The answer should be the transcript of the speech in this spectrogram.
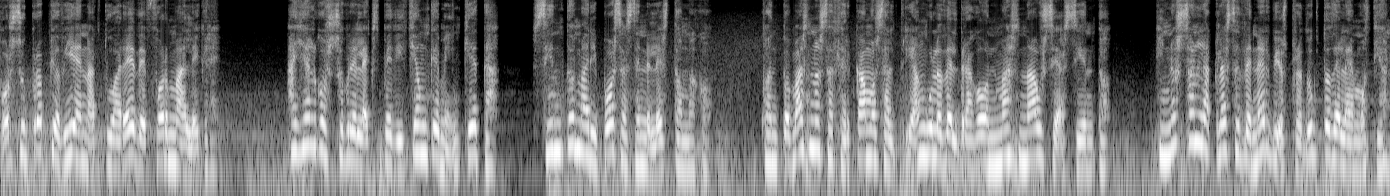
Por su propio bien actuaré de forma alegre. Hay algo sobre la expedición que me inquieta. Siento mariposas en el estómago. Cuanto más nos acercamos al Triángulo del Dragón, más náuseas siento. Y no son la clase de nervios producto de la emoción.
